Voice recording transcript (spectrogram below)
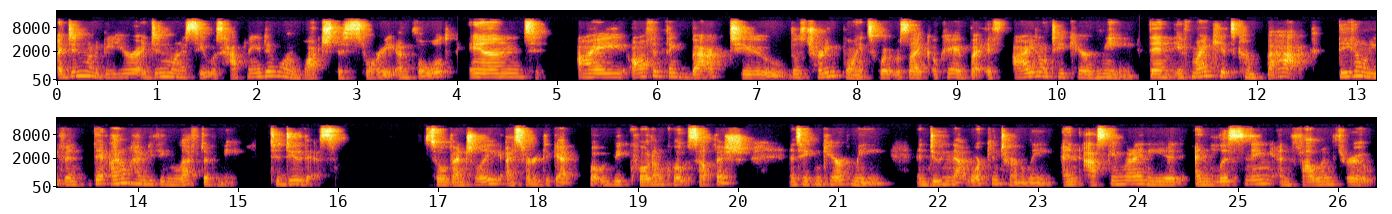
I didn't want to be here. I didn't want to see what was happening. I didn't want to watch this story unfold. And I often think back to those turning points where it was like, okay, but if I don't take care of me, then if my kids come back, they don't even, they, I don't have anything left of me to do this. So eventually I started to get what would be quote unquote selfish and taking care of me and doing that work internally and asking what I needed and listening and following through.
